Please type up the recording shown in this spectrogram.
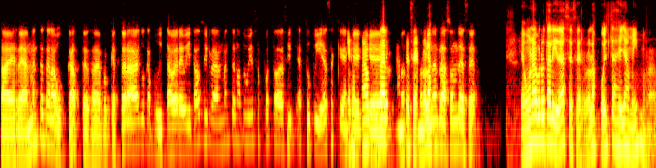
¿sabes? realmente te la buscaste, ¿sabes? porque esto era algo que pudiste haber evitado si realmente no te hubieses puesto a decir estupideces que, que, no, no tienen razón de ser es una brutalidad, se cerró las puertas ella misma.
